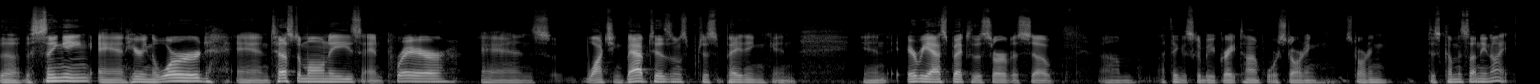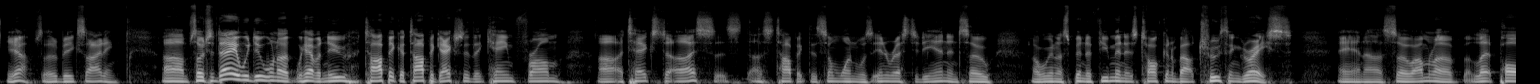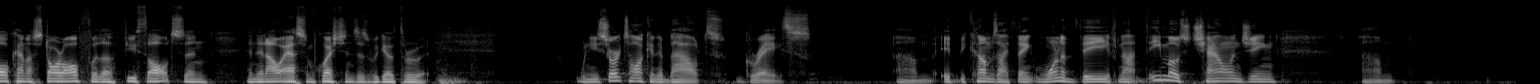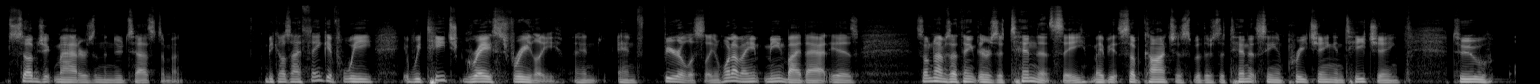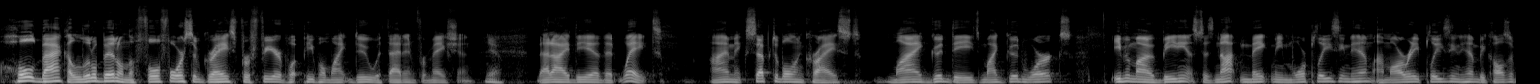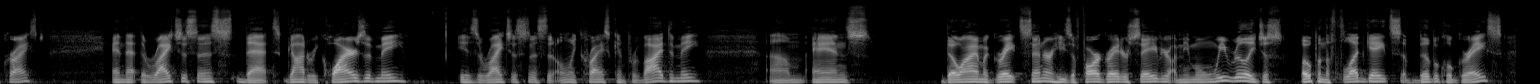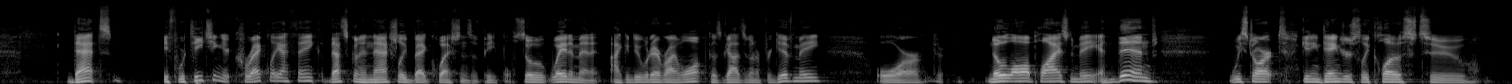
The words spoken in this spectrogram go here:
the the singing and hearing the word and testimonies and prayer and watching baptisms, participating in in every aspect of the service. So um, I think it's going to be a great time for starting starting this coming Sunday night. Yeah, so it'll be exciting. Um, so today we do want to we have a new topic, a topic actually that came from uh, a text to us, a topic that someone was interested in, and so uh, we're going to spend a few minutes talking about truth and grace. And uh, so I'm going to let Paul kind of start off with a few thoughts, and and then I'll ask some questions as we go through it. When you start talking about grace, um, it becomes, I think, one of the, if not the most challenging um, subject matters in the New Testament. Because I think if we if we teach grace freely and and fearlessly, and what I mean by that is sometimes I think there's a tendency, maybe it's subconscious, but there's a tendency in preaching and teaching to hold back a little bit on the full force of grace for fear of what people might do with that information. Yeah. That idea that, wait, I'm acceptable in Christ, my good deeds, my good works, even my obedience does not make me more pleasing to Him. I'm already pleasing to Him because of Christ. And that the righteousness that God requires of me is the righteousness that only Christ can provide to me. Um, and though I am a great sinner, he's a far greater Savior. I mean, when we really just open the floodgates of biblical grace, that if we're teaching it correctly, I think that's going to naturally beg questions of people. So, wait a minute, I can do whatever I want because God's going to forgive me, or no law applies to me. And then we start getting dangerously close to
